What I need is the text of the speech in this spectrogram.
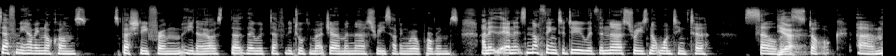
Definitely having knock ons, especially from, you know, I was, they were definitely talking about German nurseries having real problems. And, it, and it's nothing to do with the nurseries not wanting to sell their Yeah. stock. Um,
